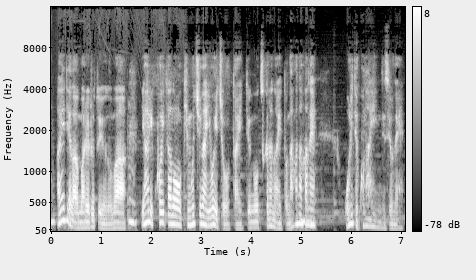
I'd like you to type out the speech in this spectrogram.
んアイデアが生まれるというのは、うんやはりこういったあの、気持ちが良い状態っていうのを作らないとなかなかね、降りてこないんですよね。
